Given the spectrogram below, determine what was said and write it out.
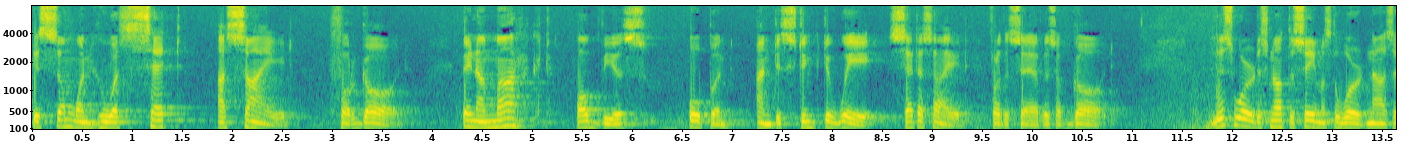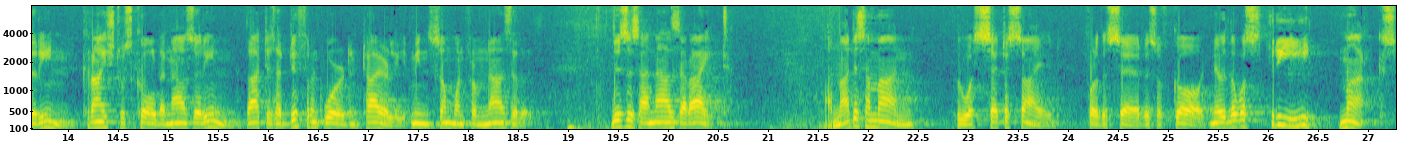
is someone who was set aside for God in a marked, obvious, open, and distinctive way, set aside for the service of God. This word is not the same as the word Nazarene. Christ was called a Nazarene. That is a different word entirely. It means someone from Nazareth. This is a Nazarite. And that is a man who was set aside for the service of God. Now there was three marks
